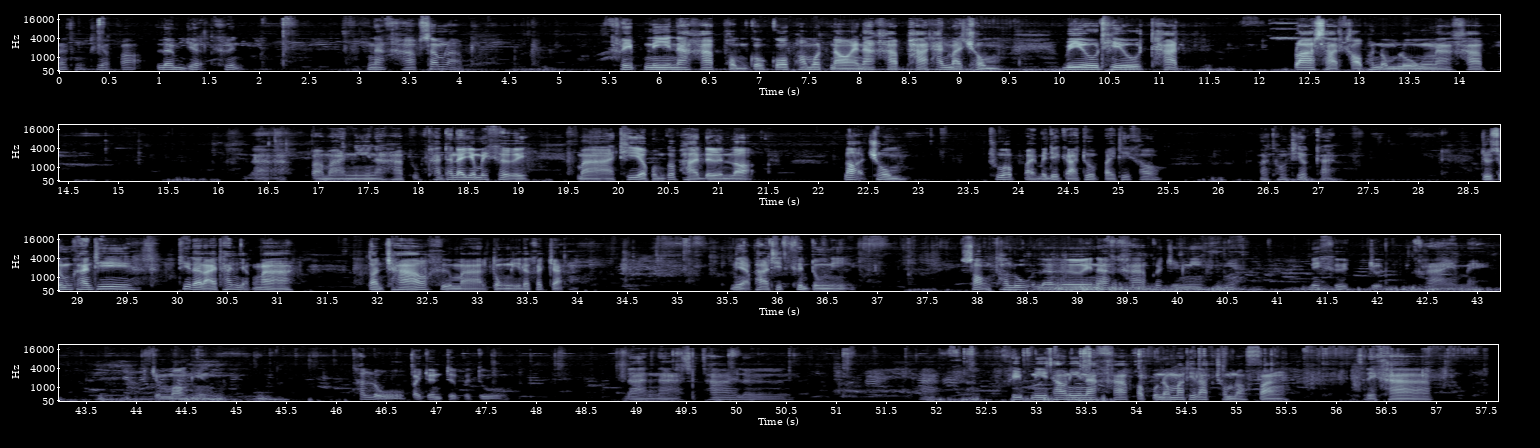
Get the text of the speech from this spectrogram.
นักท่องเที่ยวก็เริ่มเยอะขึ้นนะครับสำหรับคลิปนี้นะครับ ผมโกโก้พอมดน้อยนะครับ พาท่านมาชมวิวทิวทัศน์ปราสาทเขาพนมลุงนะครับอ่าประมาณนี้นะครับ ทุกท่านท่านใดยังไม่เคยมาเที่ยวผมก็พาเดินเลาะเลาะชมทั่วไปบรรยากาศทั่วไปที่เขามาท่องเที่ยวกัน จุดสำคัญที่ ที่หลายๆ ท่านอยากมาตอนเช้าคือมาตรงนี้แล้วก็จะ เนี่ยพระอาทิตย์ขึ้นตรงนี้ส่องทะลุเลยนะครับ ก็จะมีเนี่ยนี่คือจุดคลายแม็กจะมองเห็น ทะลุไปจนถึงประตู ด้านหน้าสุดท้ายเลยนะคลิปนี้เท่านี้นะครับ ขอบคุณน้องมากที่รับชมรับฟัง สวัสดีครับ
